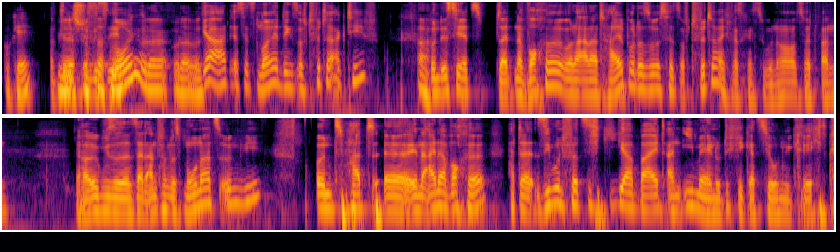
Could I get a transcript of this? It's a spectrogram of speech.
Okay. Habt ihr Wie, das schon ist das gesehen? neu oder, oder was? Ja, der ist jetzt neuerdings auf Twitter aktiv Ah. und ist jetzt seit einer Woche oder anderthalb oder so ist jetzt auf Twitter. Ich weiß gar nicht so genau, seit wann. Ja, irgendwie so seit Anfang des Monats irgendwie. Und hat äh, in einer Woche hat er 47 Gigabyte an E-Mail-Notifikationen gekriegt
